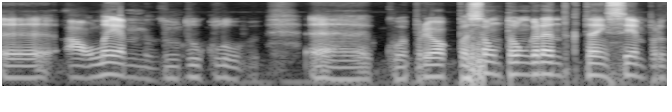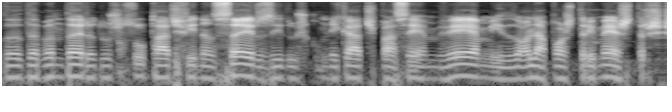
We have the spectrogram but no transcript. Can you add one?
Uh, ao leme do, do clube, uh, com a preocupação tão grande que tem sempre da, da, bandeira dos resultados financeiros e dos comunicados para a CMVM e de olhar para os trimestres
